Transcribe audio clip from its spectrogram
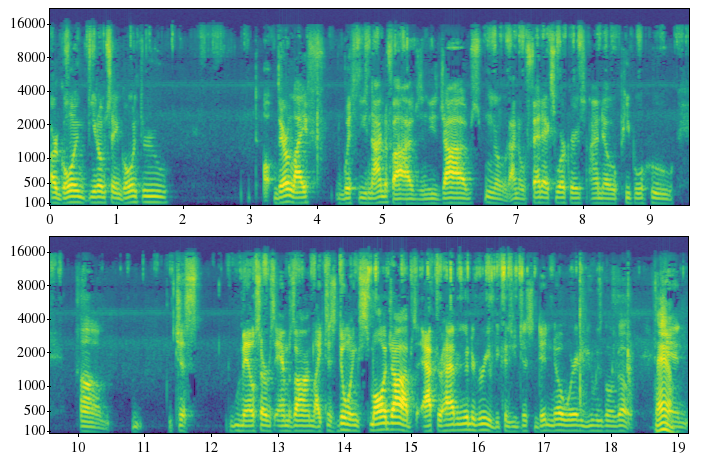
are going, you know what I'm saying, going through their life with these nine to fives and these jobs. You know, I know FedEx workers. I know people who um, just mail service, Amazon, like just doing small jobs after having a degree because you just didn't know where you was going to go. Damn. And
